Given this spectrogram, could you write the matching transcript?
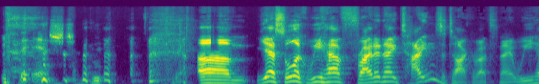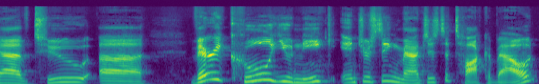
The ish. um, yeah. So look, we have Friday Night Titans to talk about tonight. We have two uh very cool, unique, interesting matches to talk about.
